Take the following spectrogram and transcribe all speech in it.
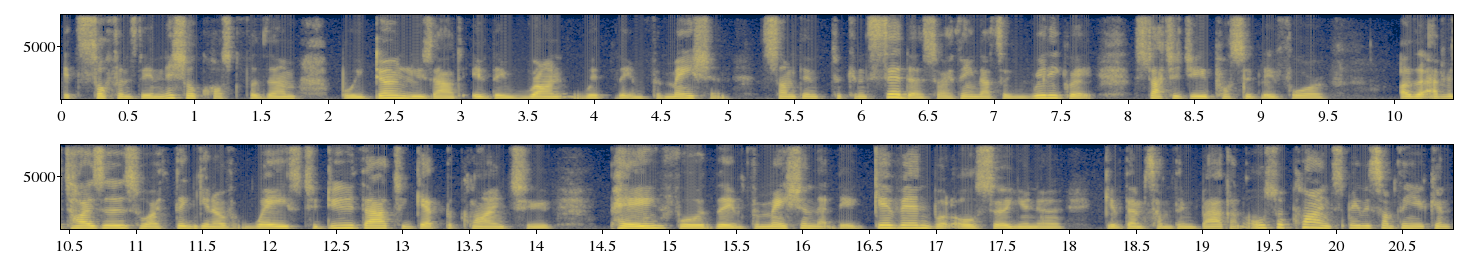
It softens the initial cost for them, but we don't lose out out if they run with the information. Something to consider. So I think that's a really great strategy, possibly for other advertisers who are thinking of ways to do that to get the client to pay for the information that they're given, but also, you know, give them something back. And also, clients, maybe something you can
